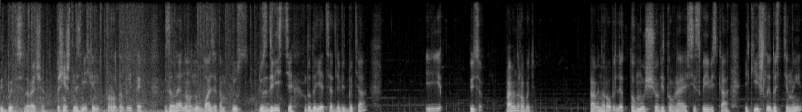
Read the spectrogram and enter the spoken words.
відбитися, до речі. Точніше, не зміг він продавити зеленого. Ну, в базі там плюс, плюс 200 додається для відбиття. І дивіться, правильно робить. Правильно робить для тому, що відправляє всі свої війська, які йшли до стіни,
